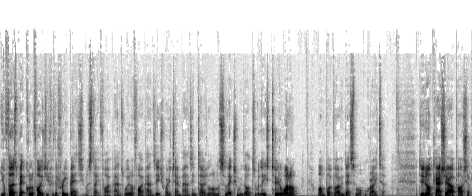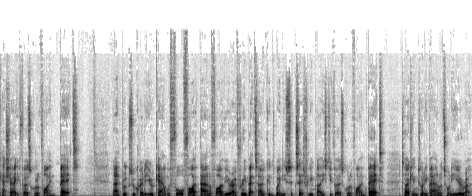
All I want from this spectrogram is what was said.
Your first bet qualifies you for the free bets. You must stake £5 win or £5 each way, £10 in total on a selection with odds of at least 2 to 1 on, 1.5 in decimal or greater. Do not cash out, partially cash out your first qualifying bet. Ladbrokes will credit your account with four £5 or €5 Euro free bet tokens when you've successfully placed your first qualifying bet, totaling £20 or €20 Euro.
